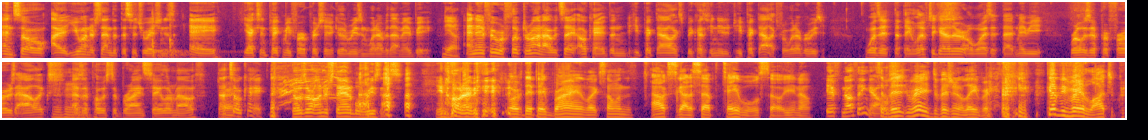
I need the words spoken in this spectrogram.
And so I you understand that the situation is A, Yeksson picked me for a particular reason, whatever that may be. Yeah. And if it were flipped around, I would say, okay, then he picked Alex because he needed he picked Alex for whatever reason. Was it that they live together or was it that maybe Rosa prefers Alex as opposed to Brian Sailor Mouth? That's Mm-hmm. Right. okay. Those are understandable reasons. You know what I mean? Or if they pick Brian, like someone, Alex has got to set up the table. So you know, If nothing else, it's a vi- very division of labor. Could be very logical.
